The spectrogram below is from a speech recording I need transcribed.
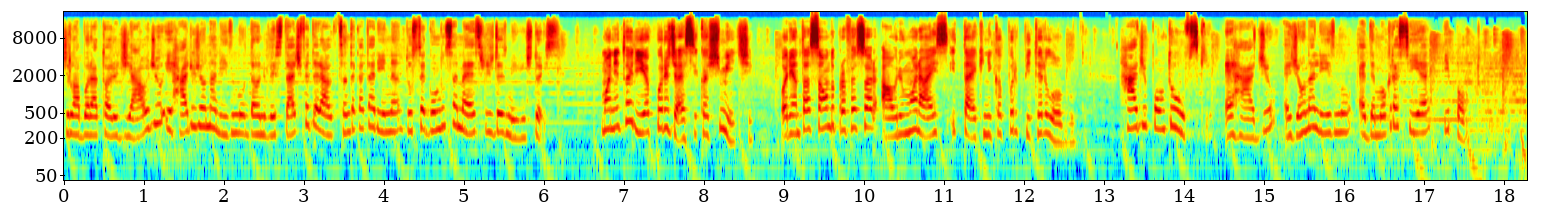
de Laboratório de Áudio e Radiojornalismo da Universidade Federal de Santa Catarina do segundo semestre de 2022. Monitoria por Jéssica Schmidt. Orientação do professor Áureo Moraes e técnica por Peter Lobo. Rádio.UFSC. É rádio, é jornalismo, é democracia e ponto.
